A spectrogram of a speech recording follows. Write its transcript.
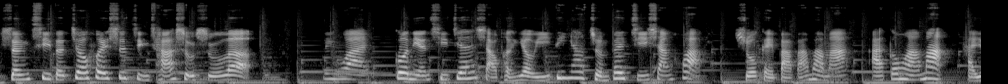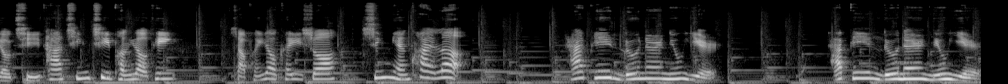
生气的就会是警察叔叔了。另外，过年期间，小朋友一定要准备吉祥话。说给爸爸妈妈、阿公阿嬷，还有其他亲戚朋友听。小朋友可以说“新年快乐 ”，Happy Lunar New Year，Happy Lunar New Year，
